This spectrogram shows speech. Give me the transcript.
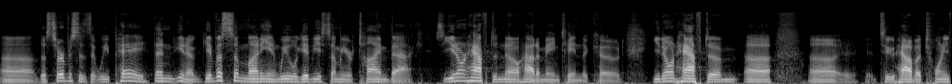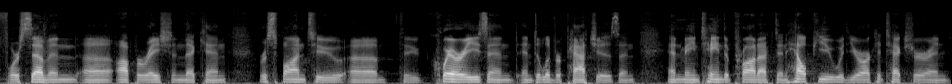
uh, uh, the services that we pay, then you know give us some money and we will give you some of your time back. So you don't have to know how to maintain the code. You don't have to uh, uh to have a 24/7 uh, operation that can respond to uh, to queries and and deliver patches and and maintain the product and help you with your architecture and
